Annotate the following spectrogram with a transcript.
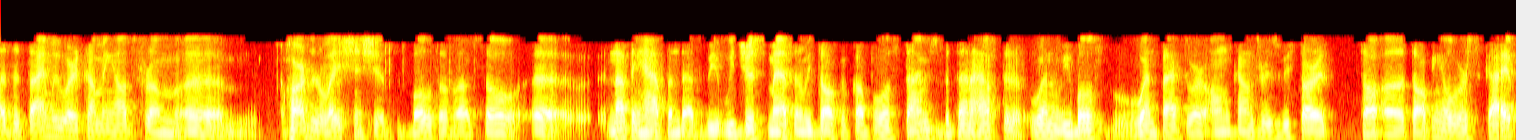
at the time we were coming out from um, hard relationships, both of us. So uh, nothing happened. That we we just met and we talked a couple of times. But then after, when we both went back to our own countries, we started ta- uh, talking over Skype,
